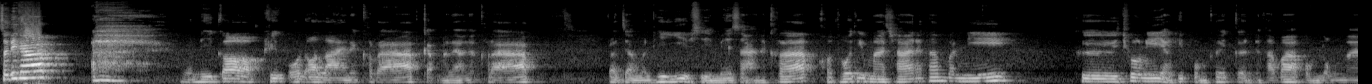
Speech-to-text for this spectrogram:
สวัสดีครับ วันนี้ก็คลิปโอ๊ตออนไลน์นะครับ กลับมาแล้วนะครับ ประจำวันที่ 24 เมษายนนะครับ ขอโทษที่มาช้านะครับ วันนี้คือช่วงนี้อย่างที่ผมเคยเกิดนะครับ ว่าผมลงมา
